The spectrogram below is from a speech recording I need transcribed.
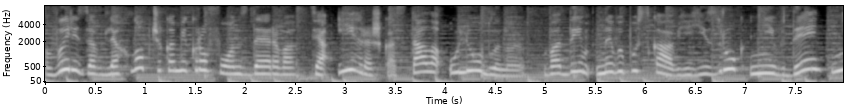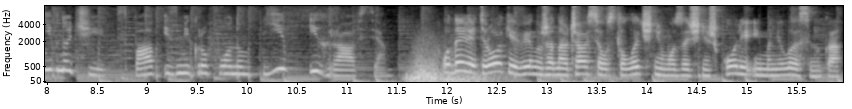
вирізав для хлопчика мікрофон з дерева. Ця іграшка стала улюбленою. Вадим не випускав її з рук ні вдень, ні вночі. Спав із мікрофоном, їв і грався. У 9 років він уже навчався у столичній музичній школі імені Лисенка.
